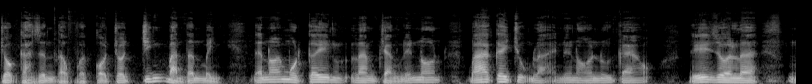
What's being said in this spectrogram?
cho cả dân tộc và có cho chính bản thân mình. Đã nói một cây làm chẳng đến non, ba cây trụm lại nên nói núi cao. Thế rồi là ừ,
